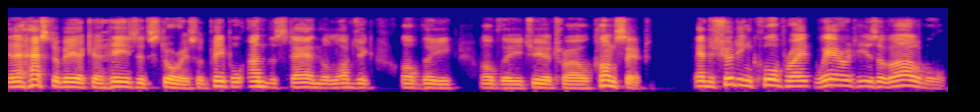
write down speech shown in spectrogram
And it has to be a cohesive story so people understand the logic of the of the geotrail concept. And it should incorporate where it is available,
